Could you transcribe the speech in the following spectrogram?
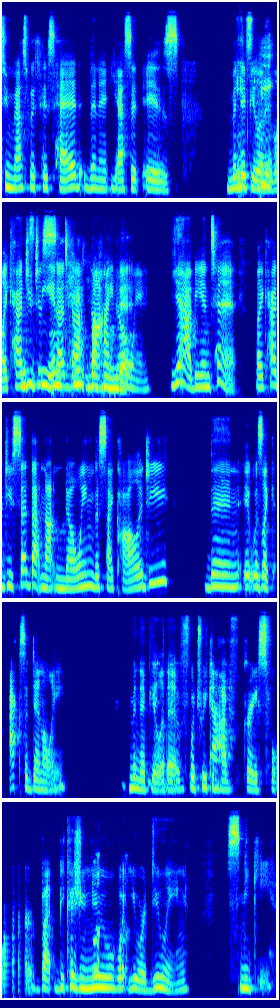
to mess with his head, then it yes, it is manipulative. The, like had you just said that behind knowing, it. yeah, the intent like, had you said that not knowing the psychology, then it was like accidentally manipulative, which we can yeah. have grace for. But because you knew what you were doing, sneaky.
